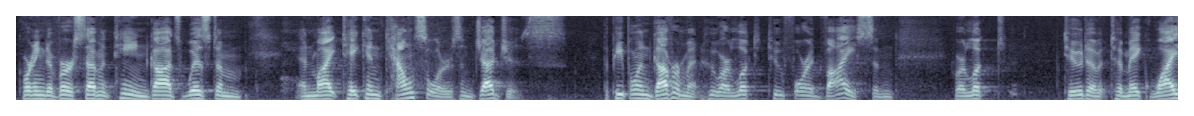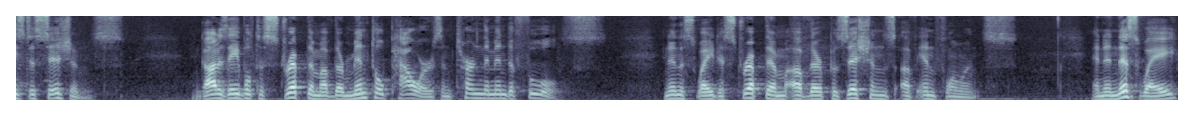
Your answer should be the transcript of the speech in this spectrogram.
According to verse 17, God's wisdom and might take in counselors and judges, the people in government who are looked to for advice and who are looked to to, to make wise decisions. And God is able to strip them of their mental powers and turn them into fools and in this way to strip them of their positions of influence. And in this way,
